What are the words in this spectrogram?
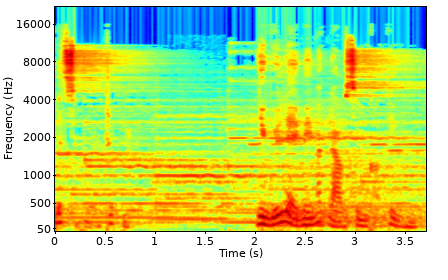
bích sụp đổ trước mặt. Nhưng quỷ lệ mi mắt đào xưng khỏi thiên hồn.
